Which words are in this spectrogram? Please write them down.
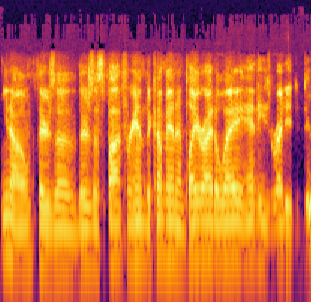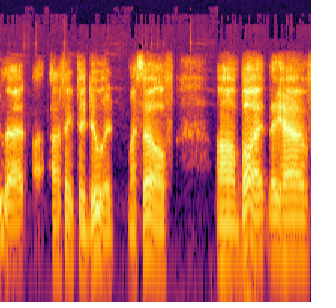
you know there's a there's a spot for him to come in and play right away, and he's ready to do that, I think they do it myself. Uh, but they have,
